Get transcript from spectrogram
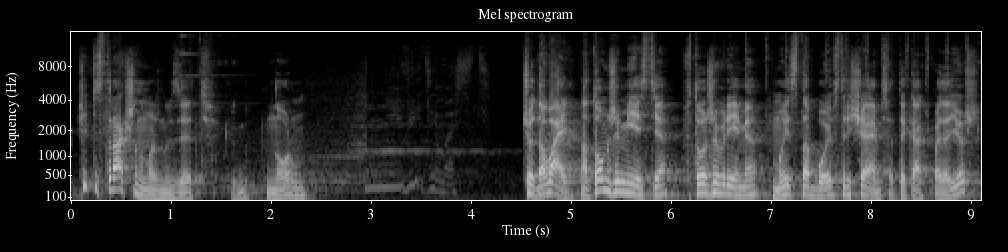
Вообще дистракшн можно взять. Как бы норм. Че, давай, на том же месте, в то же время мы с тобой встречаемся. Ты как, подойдешь?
